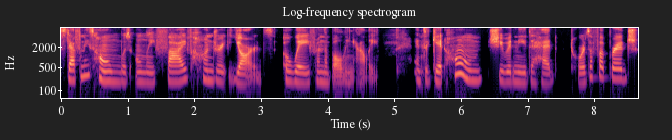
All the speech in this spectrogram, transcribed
Stephanie's home was only 500 yards away from the bowling alley. And to get home, she would need to head towards a footbridge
